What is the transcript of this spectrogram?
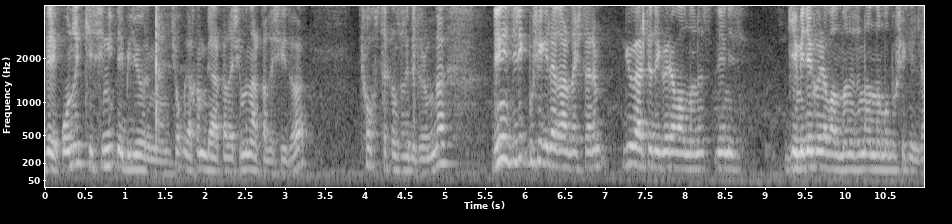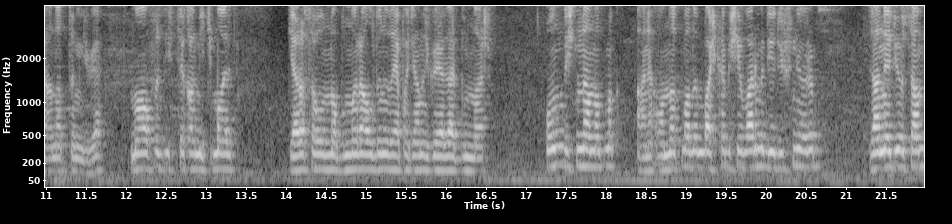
Direkt. Onu kesinlikle biliyorum yani. Çok yakın bir arkadaşımın arkadaşıydı o. Çok sıkıntılı bir durumda. Denizcilik bu şekilde kardeşlerim. Güvertede görev almanız, deniz gemide görev almanızın anlamı bu şekilde anlattığım gibi. Muhafız, istikam, ikmal, yara savunma bunları aldığınızda yapacağınız görevler bunlar. Onun dışında anlatmak hani anlatmadığım başka bir şey var mı diye düşünüyorum. Zannediyorsam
